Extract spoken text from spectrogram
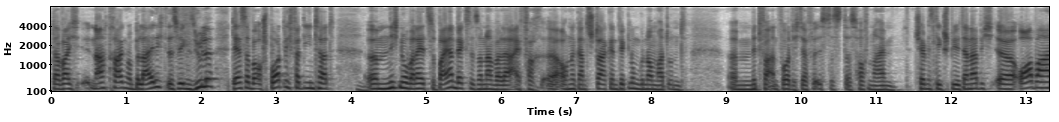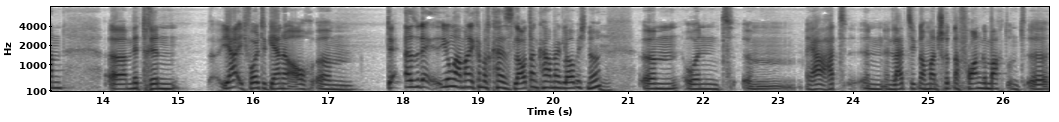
Da war ich nachtragend und beleidigt. Deswegen Süle, der es aber auch sportlich verdient hat. Ähm, nicht nur, weil er jetzt zu Bayern wechselt, sondern weil er einfach äh, auch eine ganz starke Entwicklung genommen hat und ähm, mitverantwortlich dafür ist, dass, dass Hoffenheim Champions League spielt. Dann habe ich äh, Orban äh, mit drin. Ja, ich wollte gerne auch. Ähm, der, also der junge Mann, ich kam aus Kaiserslautern, kam er, glaube ich, ne? Ähm, und ähm, ja, hat in, in Leipzig noch mal einen Schritt nach vorn gemacht und äh,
